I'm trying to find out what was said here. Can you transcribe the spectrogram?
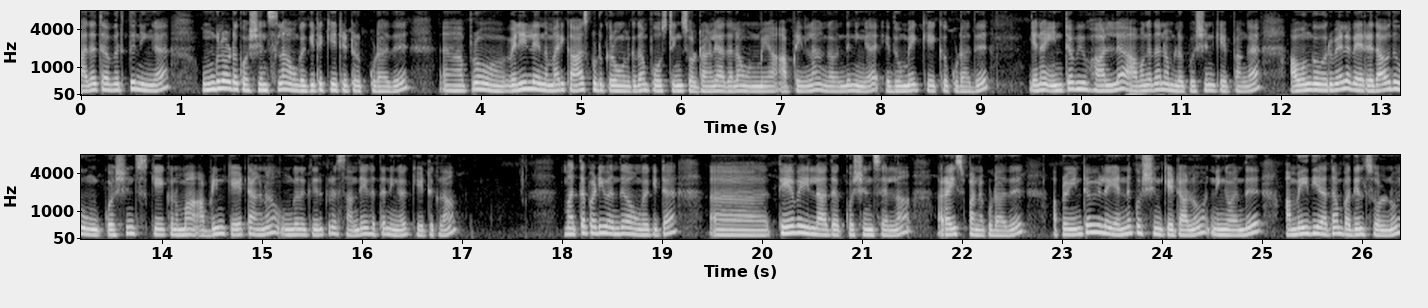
அதை தவிர்த்து நீங்கள் உங்களோட கொஷின்ஸ்லாம் அவங்கக்கிட்ட கேட்டுட்டு இருக்கக்கூடாது அப்புறம் வெளியில் இந்த மாதிரி காசு கொடுக்குறவங்களுக்கு தான் போஸ்டிங் சொல்கிறாங்களே அதெல்லாம் உண்மையா? அப்படின்லாம் அங்கே வந்து நீங்கள் எதுவுமே கேட்கக்கூடாது ஏன்னா இன்டர்வியூ ஹாலில் அவங்க தான் நம்மளை கொஷின் கேட்பாங்க. அவங்க ஒருவேளை வேறு ஏதாவது உங்கள் கொஷின்ஸ் கேட்கணுமா அப்படின்னு கேட்டாங்கன்னா உங்களுக்கு இருக்கிற சந்தேகத்தை நீங்கள் கேட்டுக்கலாம். மற்றபடி வந்து அவங்கக்கிட்ட தேவையில்லாத கொஷின்ஸ் எல்லாம் ரைஸ் பண்ணக்கூடாது. அப்புறம் இன்டர்வியூவில் என்ன கொஷின் கேட்டாலும் நீங்கள் வந்து அமைதியாக தான் பதில் சொல்லணும்.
